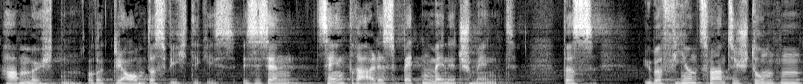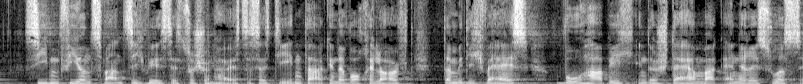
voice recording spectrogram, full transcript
haben möchten oder glauben, dass wichtig ist. Es ist ein zentrales Bettenmanagement, das über 24 Stunden, 724, wie es jetzt so schön heißt. Das heißt, jeden Tag in der Woche läuft, damit ich weiß, wo habe ich in der Steiermark eine Ressource.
